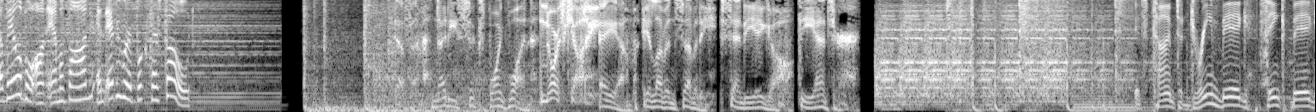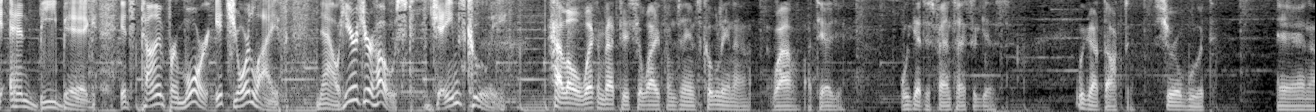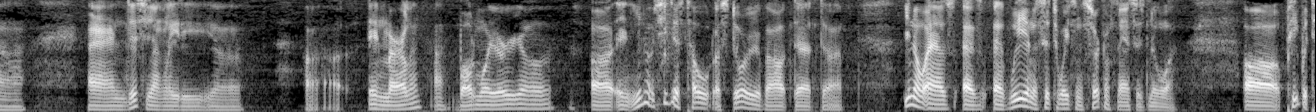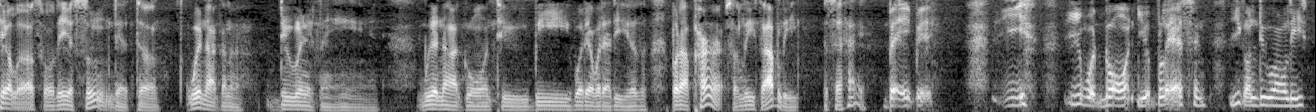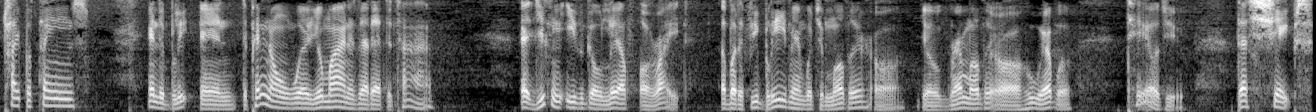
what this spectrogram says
available on Amazon and everywhere books are sold. FM 96.1 North County. AM 1170 San Diego. The answer. It's time to dream big, think big, and be big. It's time for more It's Your Life. Now, here's your host, James Cooley. Hello, welcome back to It's Your Life. I'm James Cooley, and I, wow, I tell you, we got this fantastic guest. We got Dr. Cheryl Wood, and uh, and this young lady uh, uh, in Maryland, uh, Baltimore area, uh, and you know, she just told a story about that. Uh, you know, as as as we in a situation and circumstances, Noah, uh, people tell us or they assume that uh, we're not gonna do anything. We're not going to be whatever that is. But our parents, at least I believe, say, "Hey, baby, you, you were born, you're a blessing. You're gonna do all these type of things, and the ble- and depending on where your mind is at at the time, you can either go left or right. Uh, But if you believe in what your mother or your grandmother or whoever tells you, that shapes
